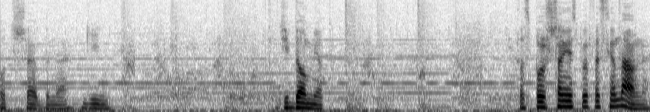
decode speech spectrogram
Potrzebne. Gin. Dzidomiot. To spolszczenie jest profesjonalne.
